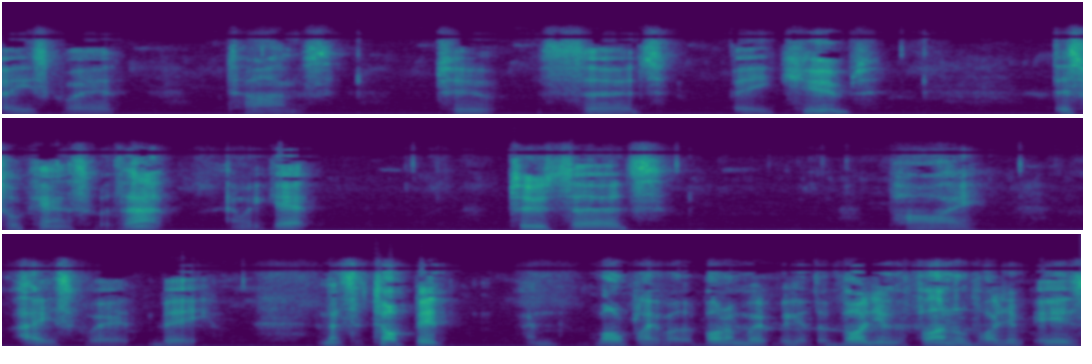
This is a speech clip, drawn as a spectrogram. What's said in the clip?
b squared times 2 thirds b cubed. This will cancel with that, and we get 2 thirds pi a squared b. And that's the top bit, and multiplying by the bottom bit, we get the volume. The final volume is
